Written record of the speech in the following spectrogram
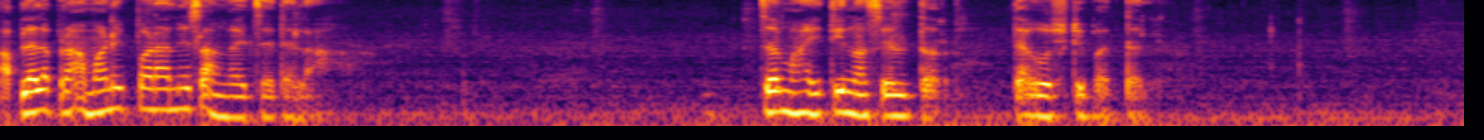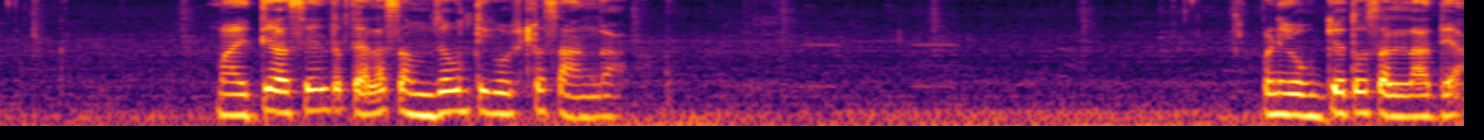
आपल्याला प्रामाणिकपणाने सांगायचं आहे त्याला. जर माहिती नसेल तर त्या गोष्टीबद्दल. माहिती असेल तर त्याला समजावून ती गोष्ट सांगा. पण योग्य तो सल्ला द्या.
